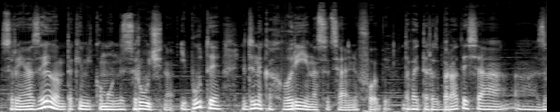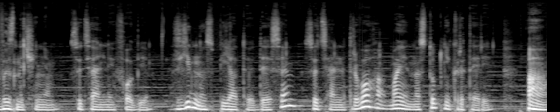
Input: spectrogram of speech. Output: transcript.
сором'язливим, таким, кому незручно, і бути людиною, яка хворіє на соціальну фобію. Давайте розбиратися з визначенням соціальної фобії. Згідно з 5 DSM, соціальна тривога має наступні критерії: А.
